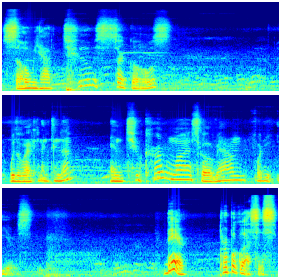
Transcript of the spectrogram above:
So we have two circles with a line connecting them, and two curved lines go around for the ears. There! Purple glasses.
